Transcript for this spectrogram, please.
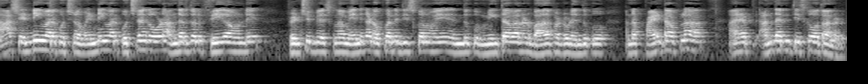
లాస్ట్ ఎండింగ్ వరకు వచ్చినాం. ఎండింగ్ వరకు వచ్చినాక కూడా అందరితో ఫ్రీగా ఉండి ఫ్రెండ్షిప్ చేసుకున్నాం. ఎందుకంటే ఒక్కరిని తీసుకొని పోయి ఎందుకు మిగతా వాళ్ళని బాధపడ్డాడు ఎందుకు అన్న పాయింట్ ఆఫ్లో ఆయన అందరిని తీసుకుపోతా అన్నాడు.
